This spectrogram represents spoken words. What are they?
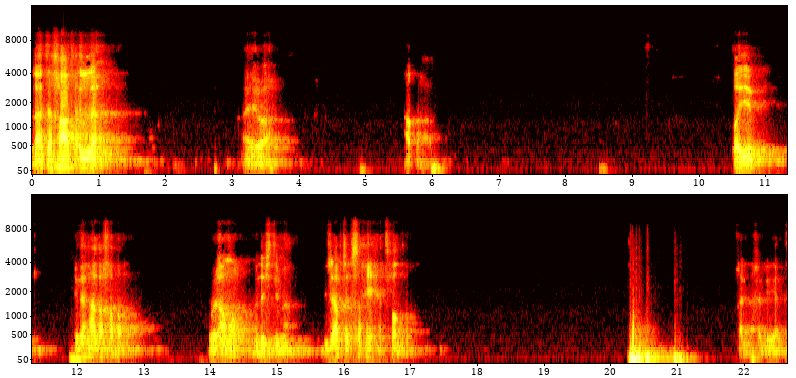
لا تخاف إلا. أيوه. أقرأ طيب. إذا هذا خبر. والأمر بالاجتماع. إجابتك صحيحة. تفضل. خلينا خليات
